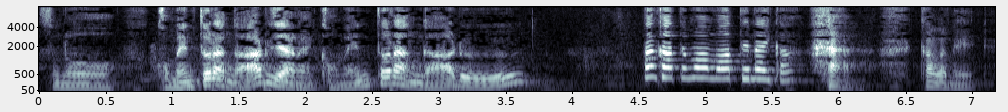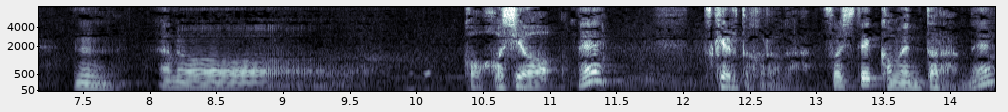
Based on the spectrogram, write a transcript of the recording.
その、コメント欄があるじゃない。コメント欄があるなんか頭回ってないか？かもね。うん。あのー、こう、星をね、つけるところが。そしてコメント欄ね。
